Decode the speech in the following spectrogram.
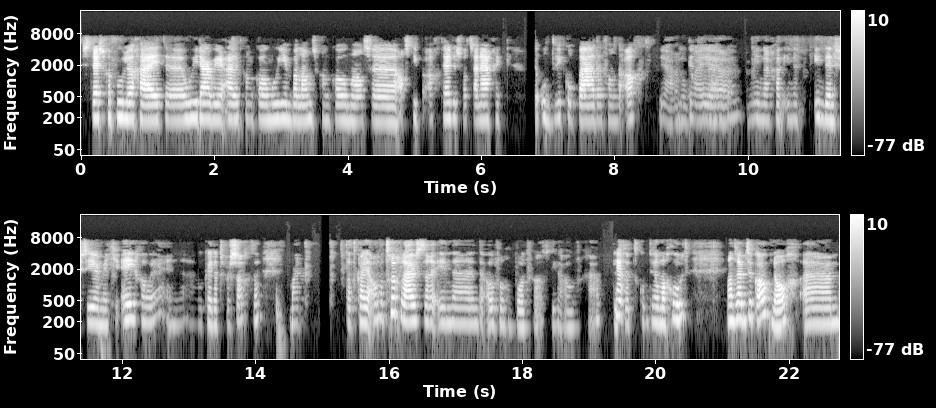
stressgevoeligheid, eh, hoe je daar weer uit kan komen, hoe je in balans kan komen als, eh, als type 8. Hè. Dus wat zijn eigenlijk de ontwikkelpaden van de 8? Ja, en hoe kan je minder gaan in- identificeren met je ego hè? en hoe kan je dat verzachten. Maar dat kan je allemaal terugluisteren in de overige podcast die erover gaat. Dus Ja. dat komt helemaal goed. Want we hebben natuurlijk ook nog ehm,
